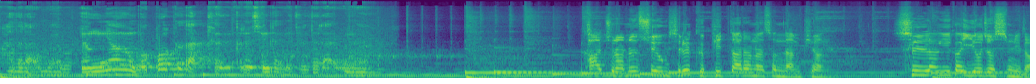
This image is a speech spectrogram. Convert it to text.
하더라고요. 영영 못 볼 것 같은 그런 생각이 들더라고요. 가출하는 수영 씨를 급히 따라 나선 남편. 실랑이가 이어졌습니다.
